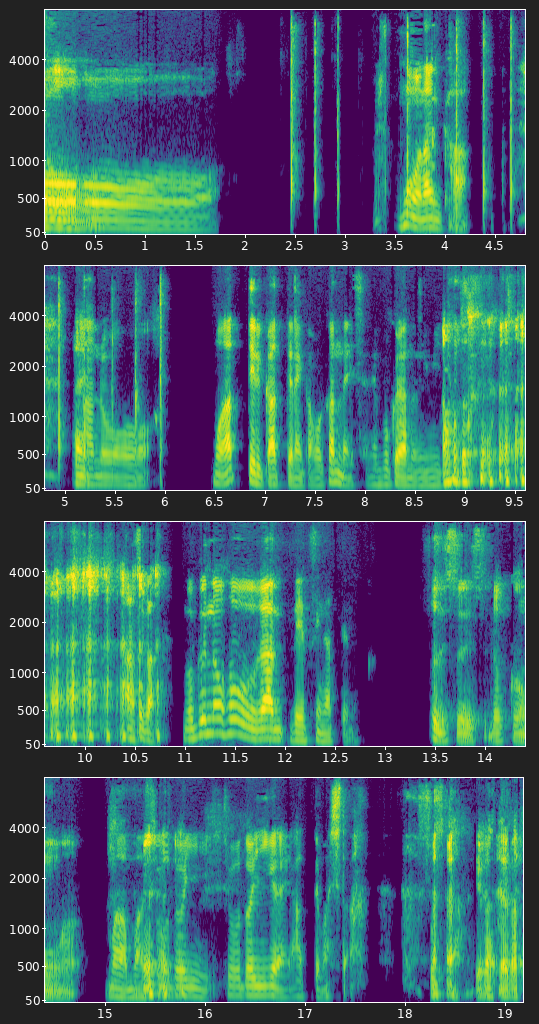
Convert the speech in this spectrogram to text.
オ。もうなんか、はいあのーもう合ってるか合ってないか分かんないですよね、僕らの耳であ、。本当あ、そうか。僕の方が別になってるの。そうです、そうです、録音は。まあまあ、ちょうどいい、ちょうどいいぐらい合ってました。そうか。よかった、よかっ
